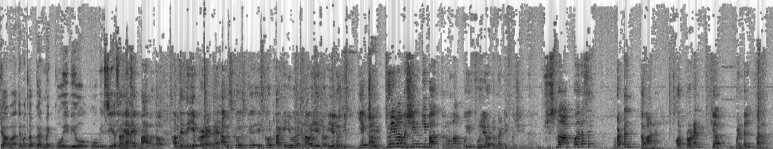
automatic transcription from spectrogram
क्या बात है मतलब घर में कोई भी हो वो इसी आसानी यार एक बात बताओ। अब जैसे ये प्रोडक्ट है अब इसको इसको, इसको उठा के यूँ रखना हो ये लो ये लो जी ये काम। जो ये मैं मशीन की बात कर रहा हूँ ना कोई फुली ऑटोमेटिक मशीन है जिसमें आपको है ना सिर्फ़ बटन दबाना है और प्रोडक्ट क्या बंडल बनाना है।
